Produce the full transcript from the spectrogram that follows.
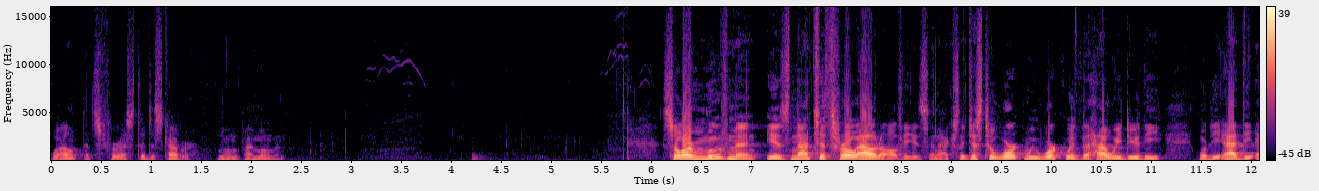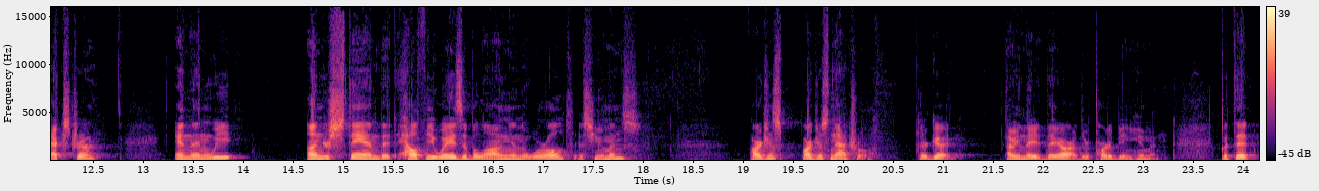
Well, that's for us to discover moment by moment. So our movement is not to throw out all these and actually just to work, we work with the, how we do the, where we add the extra, and then we understand that healthy ways of belonging in the world as humans are just, are just natural. They're good. I mean, they, they are. They're part of being human. But that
